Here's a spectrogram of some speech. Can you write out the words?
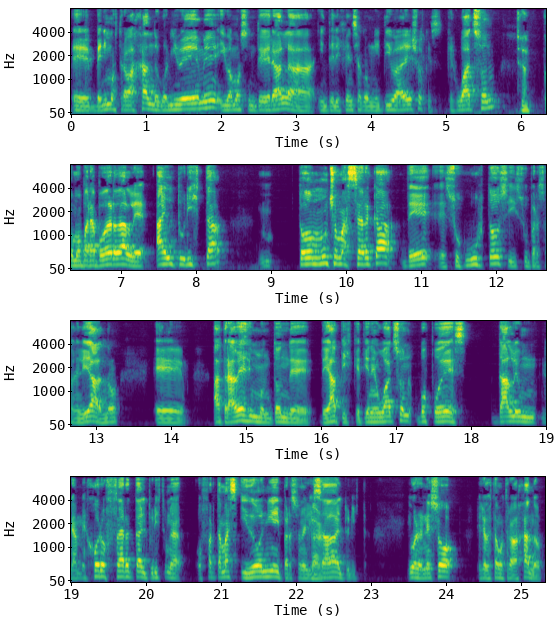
eh, venimos trabajando con IBM y vamos a integrar la inteligencia cognitiva de ellos, que es, que es Watson, Sí. como para poder darle al turista mm, todo mucho más cerca de eh, sus gustos y su personalidad, ¿no? Eh, a través de un montón de, de APIs que tiene Watson, vos podés darle un- una mejor oferta al turista, una oferta más idónea y personalizada al turista. Y bueno, en eso es lo que estamos trabajando.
